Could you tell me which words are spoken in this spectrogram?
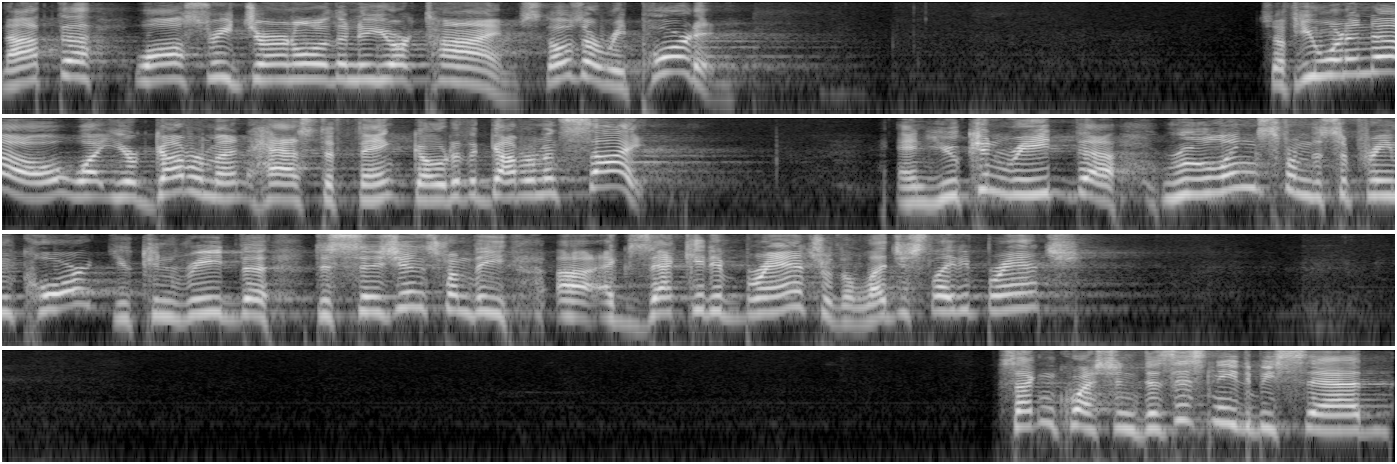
not the Wall Street Journal or the New York Times. Those are reported. So if you want to know what your government has to think, go to the government site. And you can read the rulings from the Supreme Court. You can read the decisions from the uh, executive branch or the legislative branch. Second question Does this need to be said?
